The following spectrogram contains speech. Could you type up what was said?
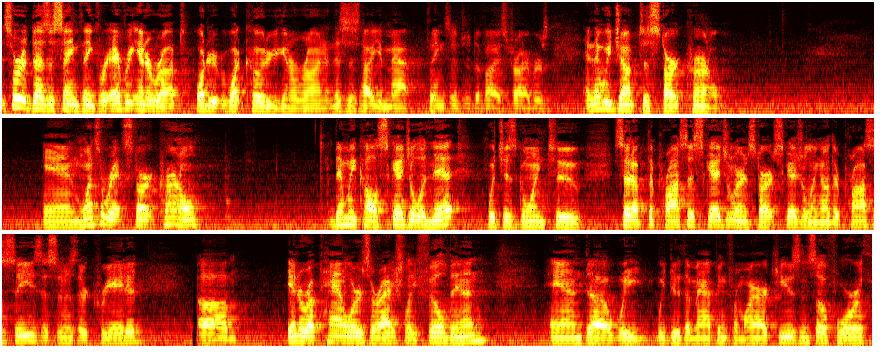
sort of does the same thing. For every interrupt, what, are, what code are you going to run? And this is how you map things into device drivers. And then we jump to start kernel. And once we're at start kernel, then we call schedule init, which is going to set up the process scheduler and start scheduling other processes as soon as they're created. Um, interrupt handlers are actually filled in, and uh, we, we do the mapping from IRQs and so forth.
